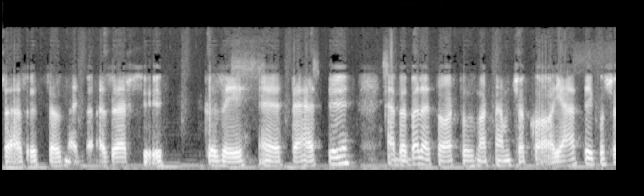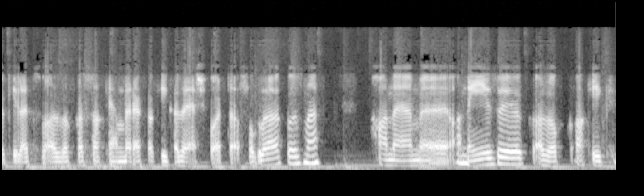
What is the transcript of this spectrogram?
500-540 ezer fő közé eh, tehető. Ebbe beletartoznak nem csak a játékosok, illetve azok a szakemberek, akik az e-sporttal foglalkoznak, hanem eh, a nézők, azok, akik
